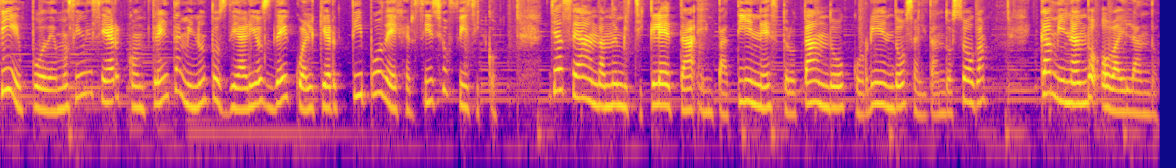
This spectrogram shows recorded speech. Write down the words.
Sí, podemos iniciar con 30 minutos diarios de cualquier tipo de ejercicio físico, ya sea andando en bicicleta, en patines, trotando, corriendo, saltando soga, caminando o bailando.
